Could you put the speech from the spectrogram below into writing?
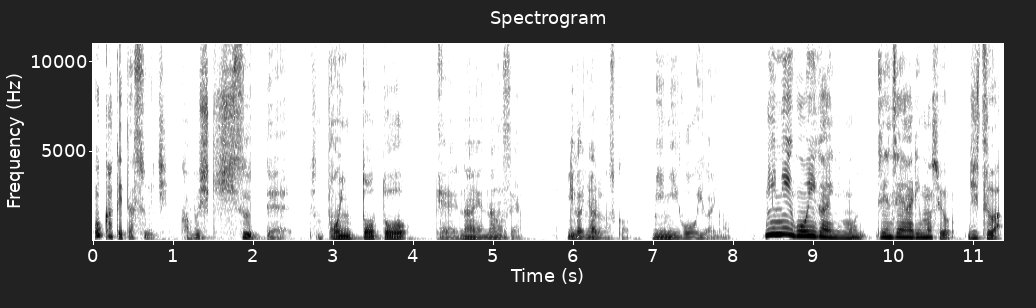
をかけた数字。株式指数ってポイントと、えー、何円何銭以外にあるんですか？225以外の。225以外にも全然ありますよ実は。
